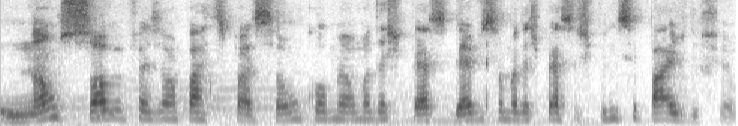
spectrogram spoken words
não só vai fazer uma participação, como é uma das peças, deve ser uma das peças principais do filme.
